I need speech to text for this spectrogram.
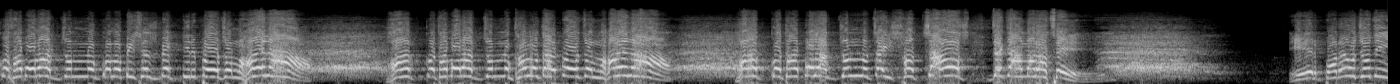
কথা বলার জন্য কোনো বিশেষ ব্যক্তির প্রয়োজন হয় না। হক কথা বলার জন্য ক্ষমতার প্রয়োজন হয় না। হক কথা বলার জন্য চাই সৎসাহস যেটা আমার আছে। এরপরেও যদি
